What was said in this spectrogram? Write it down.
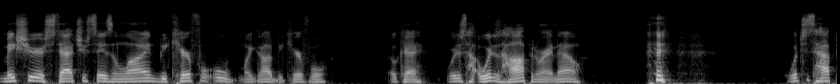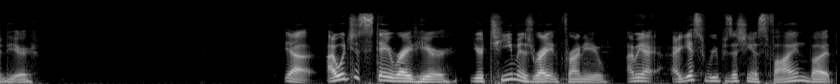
Make sure your statue stays in line. Be careful. Oh my god, be careful. Okay. We're just we're just hopping right now. what just happened here? Yeah, I would just stay right here. Your team is right in front of you. I mean, I, I guess repositioning is fine, but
